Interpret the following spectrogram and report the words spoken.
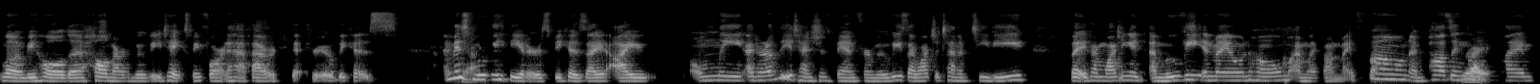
lo and behold, a Hallmark movie takes me four and a half hours to get through because I miss yeah. movie theaters because I I only I don't have the attention span for movies. I watch a ton of TV, but if I'm watching a, a movie in my own home, I'm like on my phone, I'm pausing the right. whole time.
